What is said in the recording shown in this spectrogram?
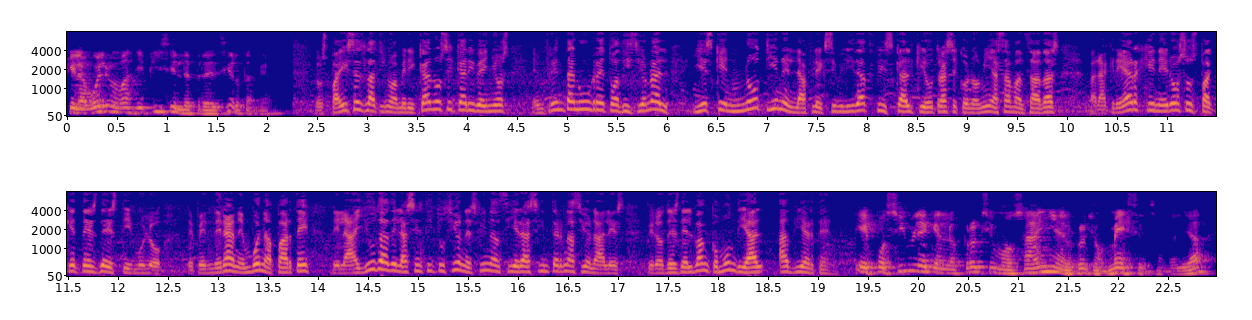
que la vuelve más difícil de predecir también. Los países latinoamericanos y caribeños enfrentan un reto adicional y es que no tienen la flexibilidad fiscal que otras economías avanzadas para crear generosos paquetes de estímulo. Dependerán en buena parte de la ayuda de las instituciones financieras internacionales, pero desde el Banco Mundial advierten. Es posible que en los próximos años, en los próximos meses en realidad,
